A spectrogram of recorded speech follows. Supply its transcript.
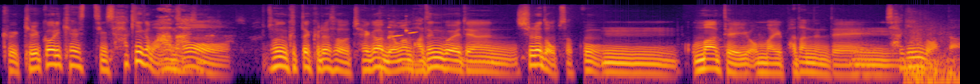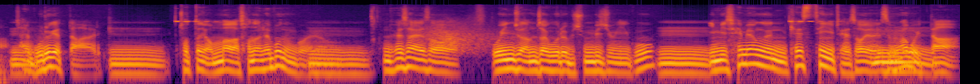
그 길거리 캐스팅 사기가 많아서 맞아, 맞아, 저는 그때 그래서 제가 명함 받은 거에 대한 신뢰도 없었고 음, 엄마한테 이 엄마 이거 받았는데 음. 사기인 것 같다. 잘 음. 모르겠다. 이렇게 음, 줬더니 엄마가 전화를 해보는 거예요. 음, 근데 회사에서 5인조 남자 그룹 준비 중이고 음. 이미 세명은 캐스팅이 돼서 연습을 음. 하고 있다.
